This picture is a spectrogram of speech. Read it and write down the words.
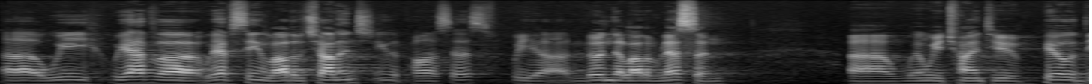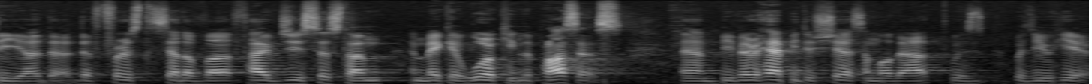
Uh, we, we, have, uh, we have seen a lot of challenge in the process. We learned a lot of lesson when we're trying to build the, uh, the, the, first set of uh, 5G system and make it work in the process. And be very happy to share some of that with, with you here.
